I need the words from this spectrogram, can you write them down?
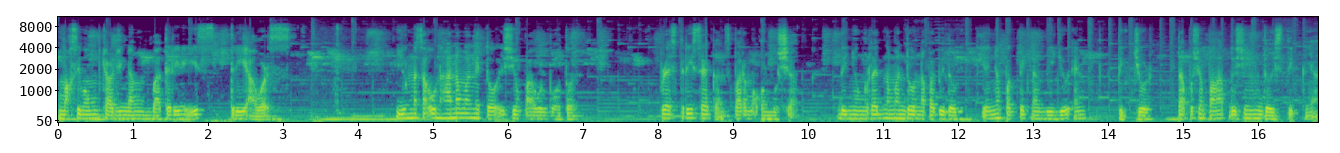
Maximum charging ng battery is 3 hours. Yung nasa unahan naman nito is yung power button. Press 3 seconds para ma-on mo siya. Then yung red naman doon na pabilog, yan yung pag-take ng video and picture. Tapos yung pangatlo is yung joystick niya.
